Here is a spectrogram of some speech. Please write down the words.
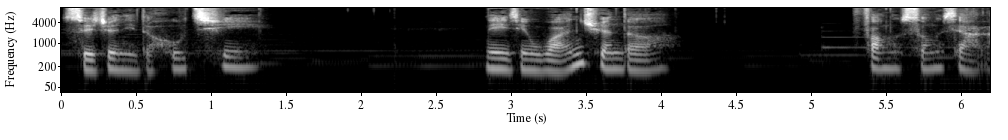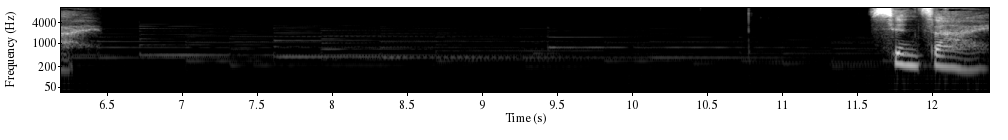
随着你的呼气，你已经完全的放松下来。现在，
